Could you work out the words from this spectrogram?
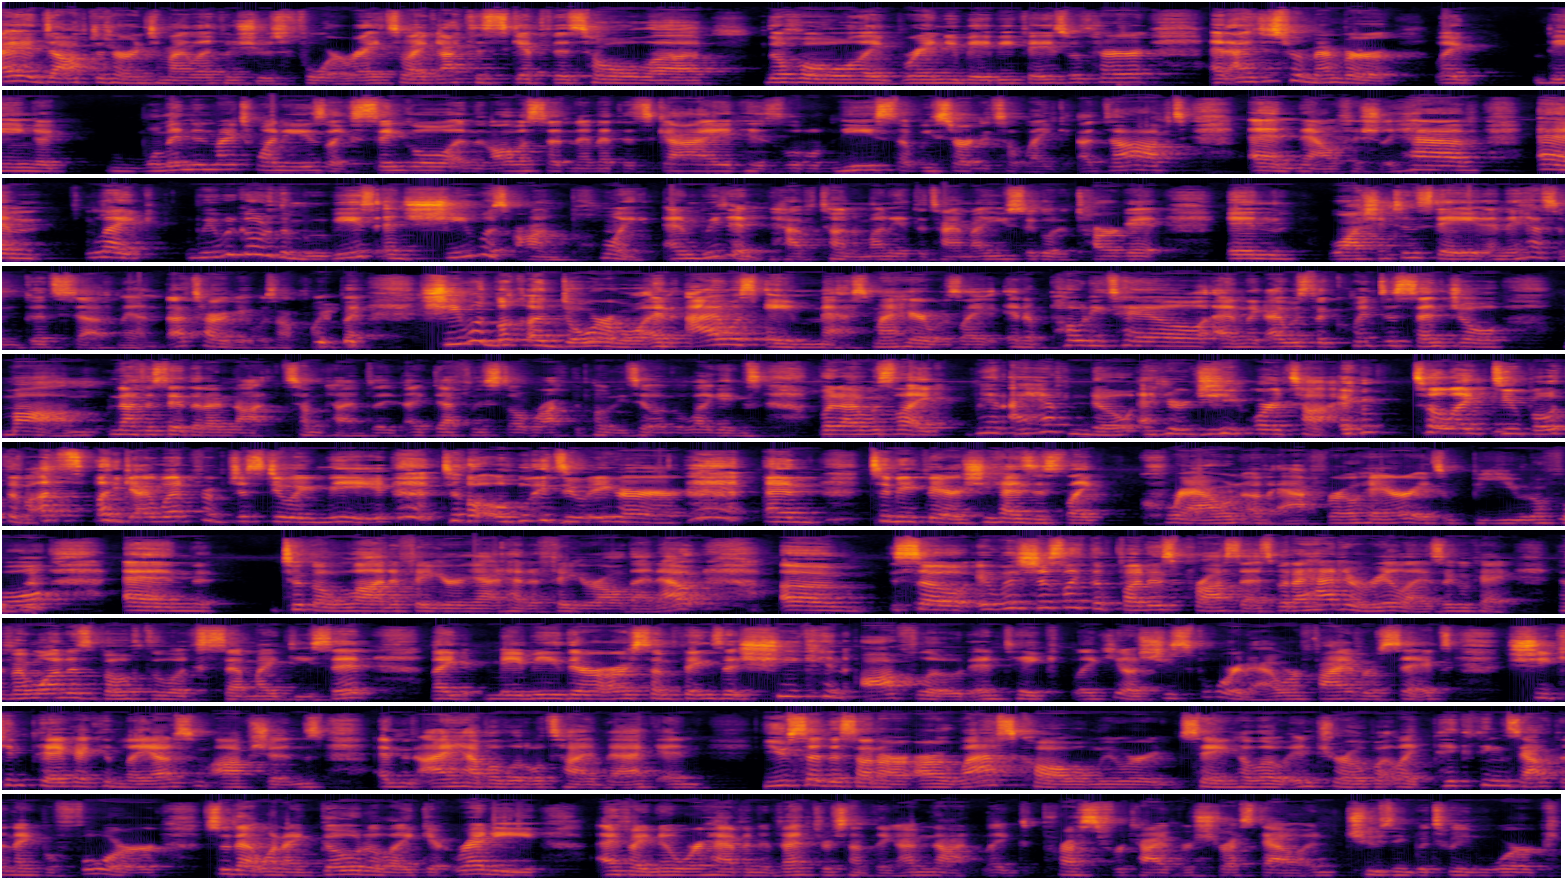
I adopted her into my life when she was 4, right? So I got to skip this whole uh the whole like brand new baby phase with her. And I just remember like being a woman in my 20s, like single, and then all of a sudden I met this guy and his little niece that we started to like adopt and now officially have. And like we would go to the movies and she was on point and we didn't have a ton of money at the time. I used to go to target in washington state and they had some good stuff man. That target was on point but she would look adorable and i was a mess. My hair was like in a ponytail and like i was the quintessential mom. Not to say that i'm not sometimes. I, I definitely still rock the ponytail and the leggings but i was like man i have no energy or time to like do both of us. Like i went from just doing me to only doing her. And to be fair she has this like crown of afro hair. It's beautiful and took a lot of figuring out how to figure all that out. Um, so it was just like the funnest process. But I had to realize, like, okay, if I want us both to look semi decent, like maybe there are some things that she can offload and take, like, you know, she's four now or five or six. She can pick, I can lay out some options, and then I have a little time back. And you said this on our, our last call when we were saying hello intro, but like pick things out the night before so that when I go to like get ready, if I know we're having an event or something, I'm not like pressed for time or stressed out and choosing between work,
